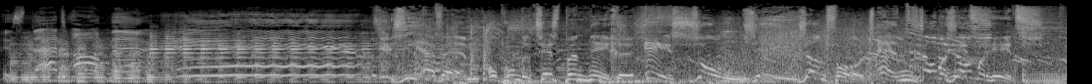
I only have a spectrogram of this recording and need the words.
Is that all there is? ZFM op 106.9 is Zon, Zee, Zandvoort en Zomerhits. Ik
